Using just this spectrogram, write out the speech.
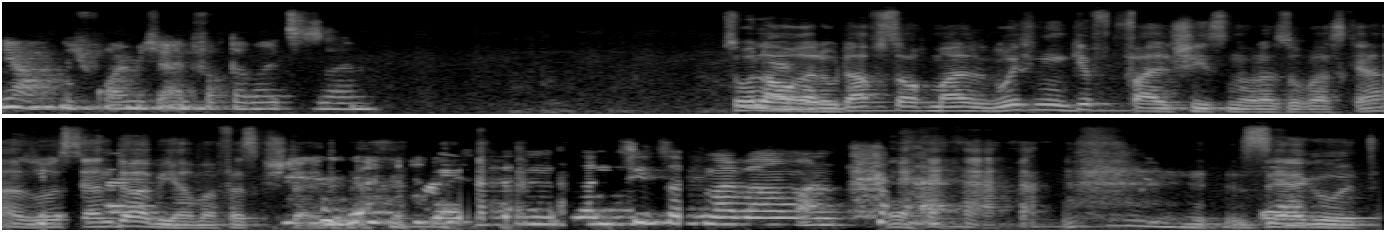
ja, ich freue mich einfach dabei zu sein. So, Laura, du darfst auch mal ruhig einen Giftpfeil schießen oder sowas, gell? Also ist ja ein Derby, haben wir festgestellt. dann, dann zieht euch mal warm an. Sehr gut.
